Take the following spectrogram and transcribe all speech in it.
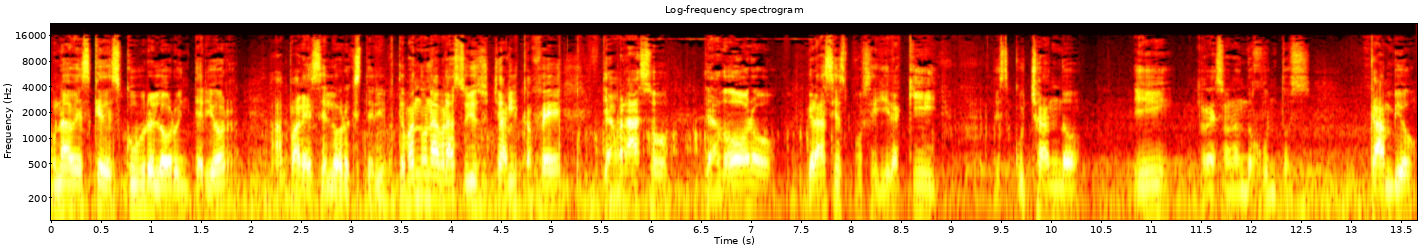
una vez que descubro el oro interior, aparece el oro exterior. Te mando un abrazo, yo soy Charlie Café, te abrazo, te adoro. Gracias por seguir aquí escuchando y resonando juntos. Cambio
